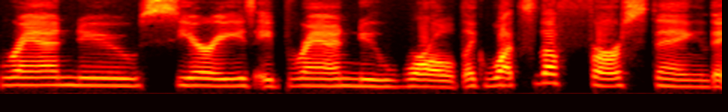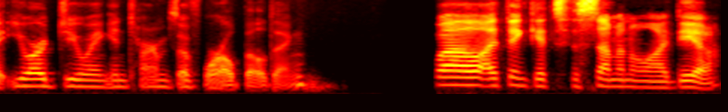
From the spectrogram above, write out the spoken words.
brand new series, a brand new world. Like, what's the first thing that you're doing in terms of world building? Well, I think it's the seminal idea.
